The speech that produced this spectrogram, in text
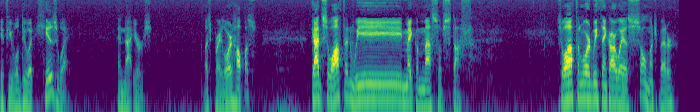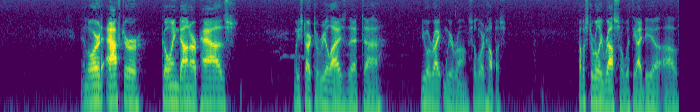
if you will do it his way and not yours. Let's pray. Lord, help us. God, so often we make a mess of stuff. So often, Lord, we think our way is so much better. And Lord, after going down our paths, we start to realize that uh, you were right and we were wrong. So, Lord, help us. Help us to really wrestle with the idea of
